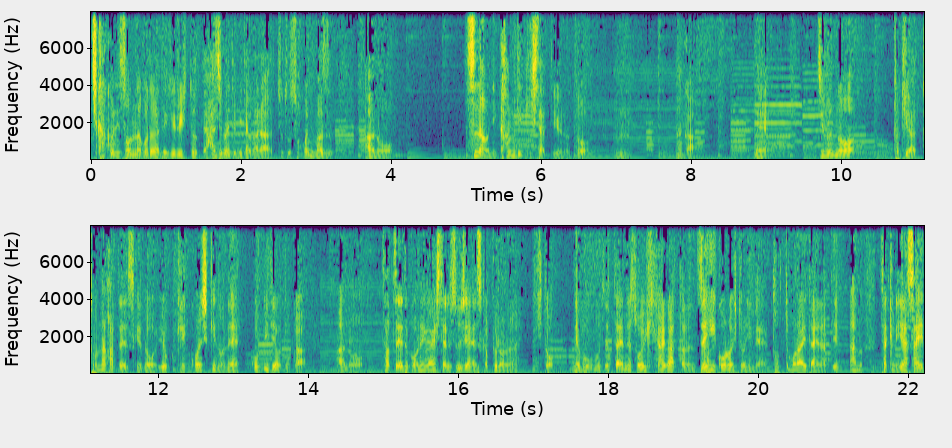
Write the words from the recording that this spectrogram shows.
近くにそんなことができる人って初めて見たから、ちょっとそこにまず、あの、素直に感激したっていうのと、うん。か、ね、自分の時は撮んなかったですけど、よく結婚式のね、こうビデオとか、あの、撮影とかお願いしたりするじゃないですか、プロの人。ね、僕も絶対ね、そういう機会があったら、ぜひこの人にね、撮ってもらいたいなって、あの、さっきの野菜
